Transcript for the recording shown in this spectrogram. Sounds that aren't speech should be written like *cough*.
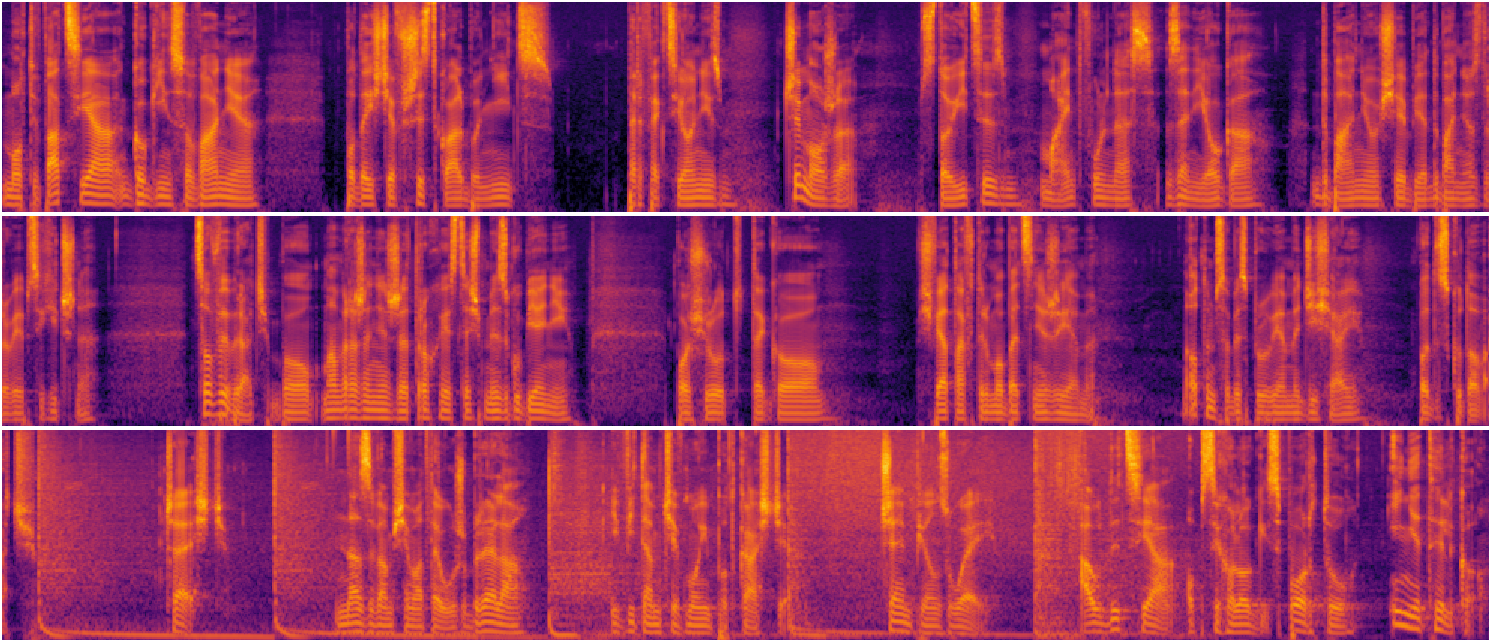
Motywacja, goginsowanie, podejście wszystko albo nic, perfekcjonizm, czy może stoicyzm, mindfulness, zen yoga, dbanie o siebie, dbanie o zdrowie psychiczne. Co wybrać? Bo mam wrażenie, że trochę jesteśmy zgubieni pośród tego świata, w którym obecnie żyjemy. O tym sobie spróbujemy dzisiaj podyskutować. Cześć. Nazywam się Mateusz Brela i witam Cię w moim podcaście Champions Way. Audycja o psychologii sportu i nie tylko.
